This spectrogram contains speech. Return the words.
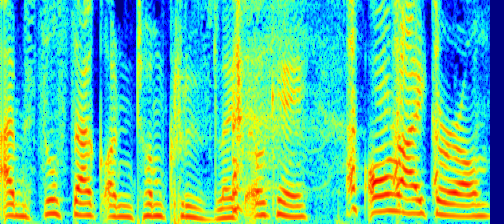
I'm still stuck on Tom Cruise. Like, okay. All right, girl.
